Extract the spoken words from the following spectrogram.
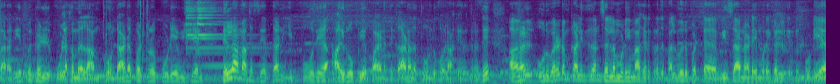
வரவேற்புகள் உலகமெல்லாம் கொண்டாடப்பட்டிருக்கக்கூடிய விஷயம் எல்லாமாக சேர்த்தான் இப்போதைய ஐரோப்பிய பயணத்துக்கான அந்த தூண்டுகோலாக இருக்கிறது. ஆனால் ஒரு வருடம் கழித்து தான் செல்ல முடியுமாக இருக்கிறது. பல்வேறுபட்ட விசா நடைமுறைகள் இருக்கக்கூடிய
